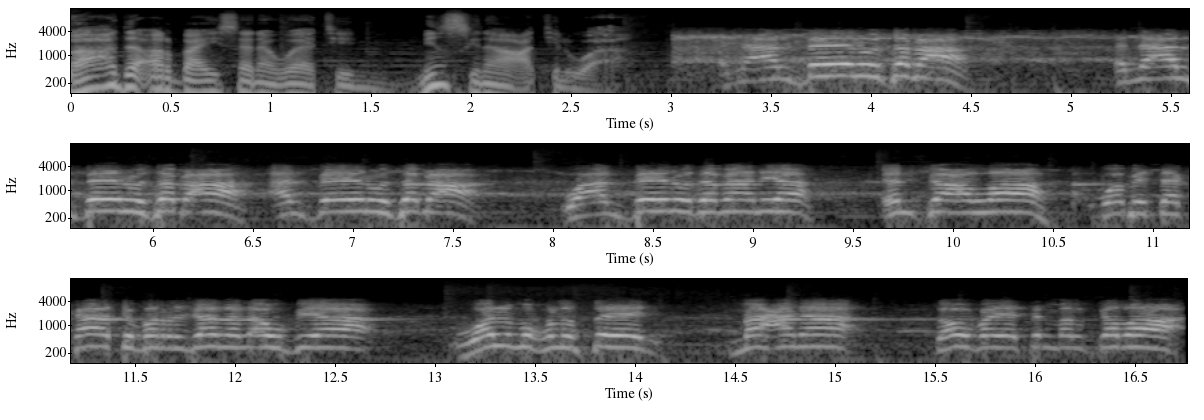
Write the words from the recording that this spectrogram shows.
بعد أربع سنوات من صناعة الوهم إن 2007 إن 2007 2007 و2008 إن شاء الله وبتكاتف الرجال الأوفياء والمخلصين معنا سوف يتم القضاء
